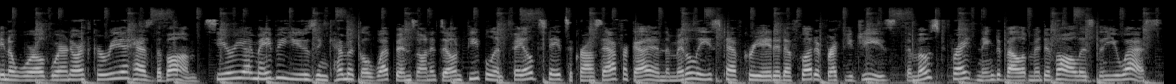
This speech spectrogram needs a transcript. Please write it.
In a world where North Korea has the bomb, Syria may be using chemical weapons on its own people and failed states across Africa and the Middle East have created a flood of refugees. The most frightening development of all is the U.S.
